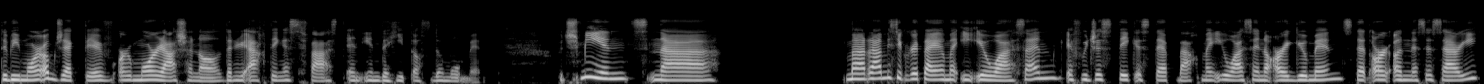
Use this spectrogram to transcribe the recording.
to be more objective or more rational than reacting as fast and in the heat of the moment. Which means na marami siguro tayong maiiwasan if we just take a step back. May iwasan na arguments that are unnecessary.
